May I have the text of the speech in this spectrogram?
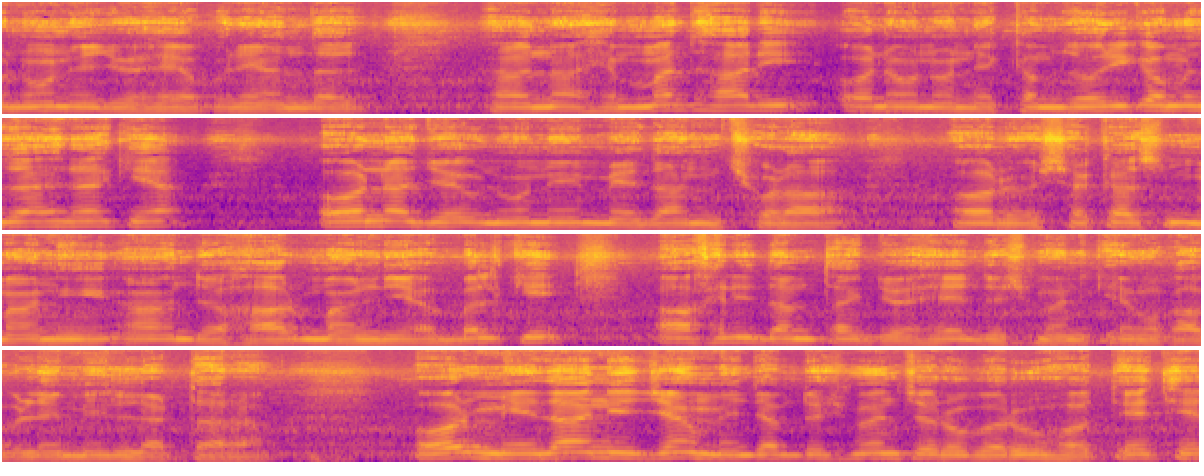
انہوں نے جو ہے اپنے اندر نہ ہمت ہاری اور نہ انہوں نے کمزوری کا مظاہرہ کیا اور نہ جو انہوں نے میدان چھوڑا اور شکست مانی جو ہار مان لیا، بلکہ آخری دم تک جو ہے دشمن کے مقابلے میں لڑتا رہا۔ اور میدان جنگ میں جب دشمن سے روبرو ہوتے تھے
